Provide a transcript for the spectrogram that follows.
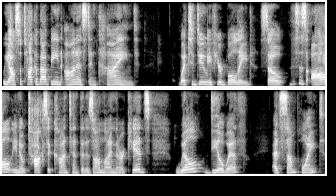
We also talk about being honest and kind, what to do if you're bullied. So, this is all, you know, toxic content that is online that our kids will deal with at some point.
